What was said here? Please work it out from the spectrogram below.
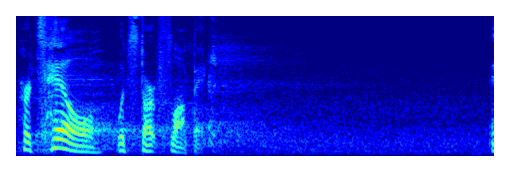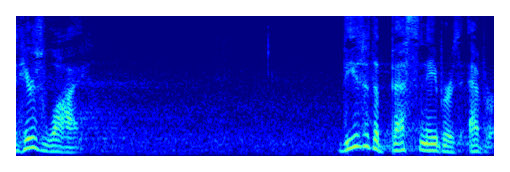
her tail would start flopping. And here's why these are the best neighbors ever.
